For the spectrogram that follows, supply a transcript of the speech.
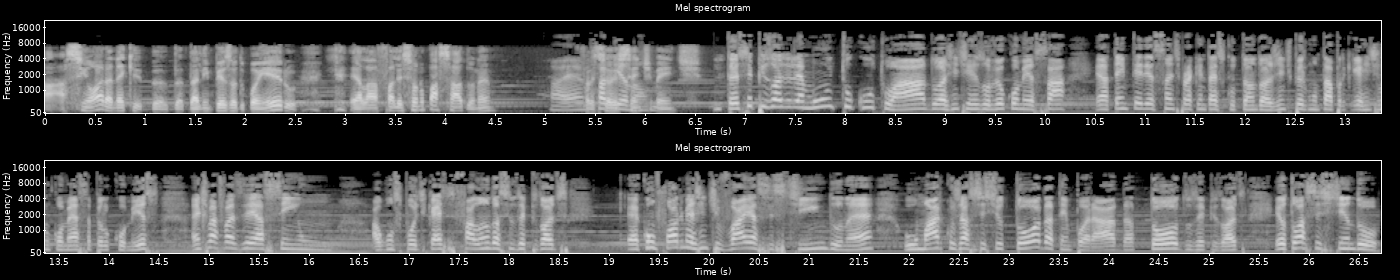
a senhora, né, que, da, da limpeza do banheiro, ela faleceu no passado, né? Ah, é? Faleceu Sabia, recentemente. Não. Então esse episódio é muito cultuado, a gente resolveu começar, é até interessante para quem tá escutando a gente perguntar por que a gente não começa pelo começo. A gente vai fazer assim um alguns podcasts falando assim dos episódios é, conforme a gente vai assistindo, né? O Marco já assistiu toda a temporada, todos os episódios. Eu tô assistindo,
